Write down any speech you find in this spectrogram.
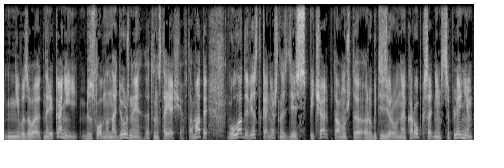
не вызывают нареканий. Безусловно, безусловно, надежные, это настоящие автоматы. У Лады Веста, конечно, здесь печаль, потому что роботизированная коробка с одним сцеплением,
